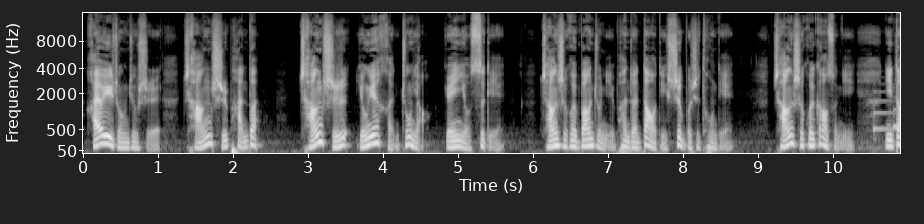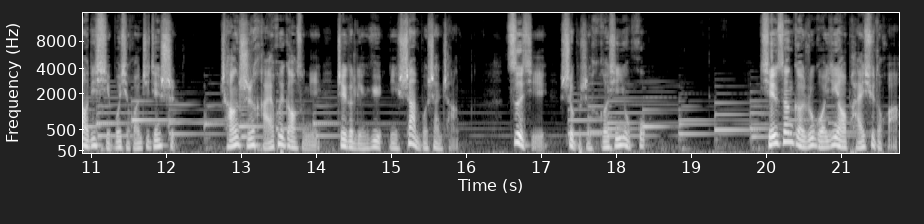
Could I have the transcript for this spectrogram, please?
还有一种就是常识判断。常识永远很重要。原因有四点：常识会帮助你判断到底是不是痛点；常识会告诉你你到底喜不喜欢这件事；常识还会告诉你这个领域你擅不擅长，自己是不是核心用户。前三个如果硬要排序的话，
